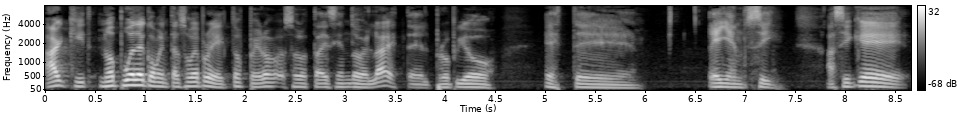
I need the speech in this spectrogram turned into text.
ARKit no puede comentar sobre proyectos, pero eso lo está diciendo, ¿verdad? Este, el propio este, AMC. Así que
